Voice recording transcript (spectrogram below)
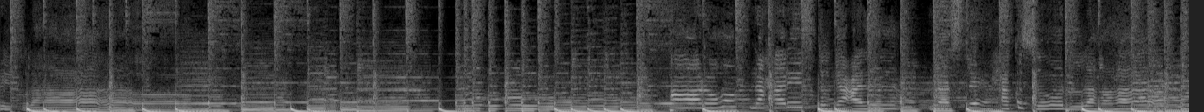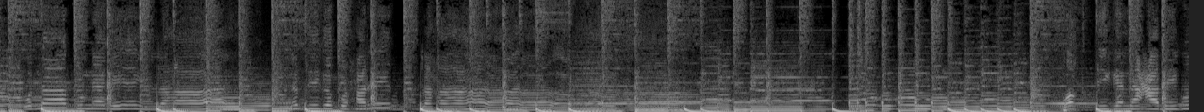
ku xariiq lahaa aanu naxariis kalgacal nasteexa ku soor lahaa. Wadnaa ku nagay lahaa nafdiga ku xariiq lahaa nacabigu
